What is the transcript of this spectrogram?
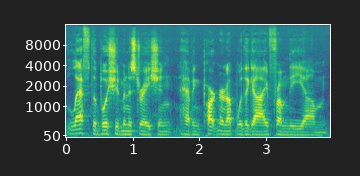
left the Bush administration, having partnered up with a guy from the um,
